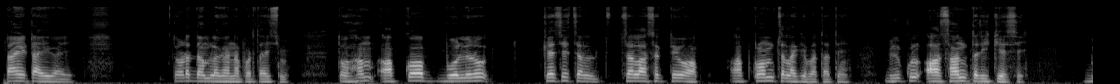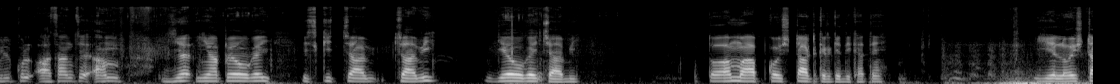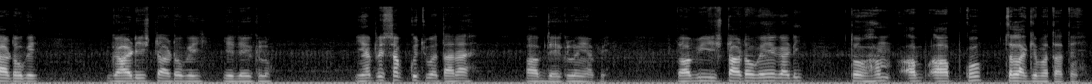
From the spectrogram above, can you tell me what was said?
टाइट आएगा ये। थोड़ा दम लगाना पड़ता है इसमें। तो हम आपको बोलेरो कैसे चल, चला सकते हो आप? आपको हम चला के बताते हैं। बिल्कुल आसान तरीके से। बिल्कुल आसान से हम ये, यहाँ पे हो गई इसकी चाबी चाबी। ये हो गई चाबी। तो हम आपको स्टार्ट करके दिखाते हैं। ये लो, स्टार्ट हो गई। गाड़ी स्टार्ट हो गई। ये देख लो। यहाँ पे सब कुछ बता रहा है। आप देख लो यहाँ पे। तो अभी स्टार्ट हो गई है गाड़ी। तो हम अब आपको चला के बताते हैं।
